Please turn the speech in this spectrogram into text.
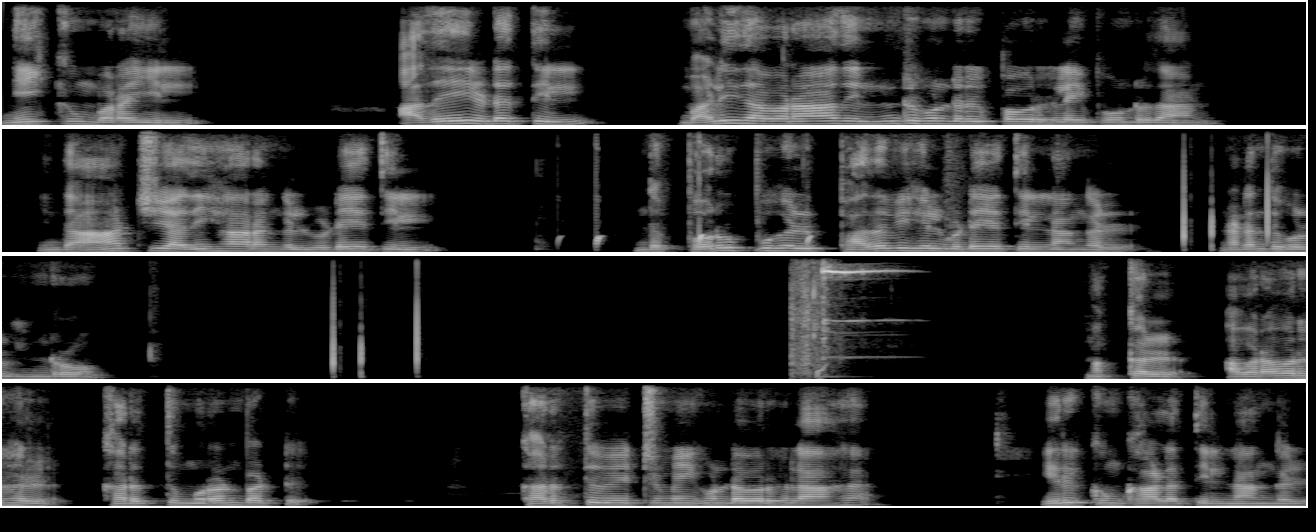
நீக்கும் வரையில் அதே இடத்தில் வழி தவறாது நின்று கொண்டிருப்பவர்களை போன்றுதான் இந்த ஆட்சி அதிகாரங்கள் விடயத்தில் இந்த பொறுப்புகள் பதவிகள் விடயத்தில் நாங்கள் நடந்து கொள்கின்றோம். மக்கள் அவரவர்கள் கருத்து முரண்பட்டு கருத்து வேற்றுமை கொண்டவர்களாக இருக்கும் காலத்தில் நாங்கள்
